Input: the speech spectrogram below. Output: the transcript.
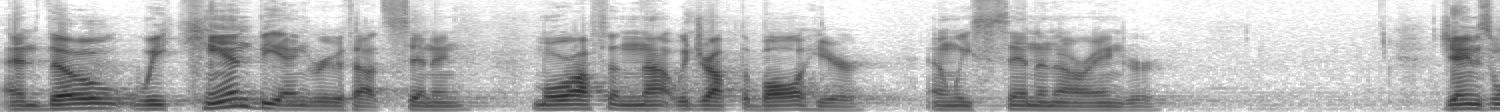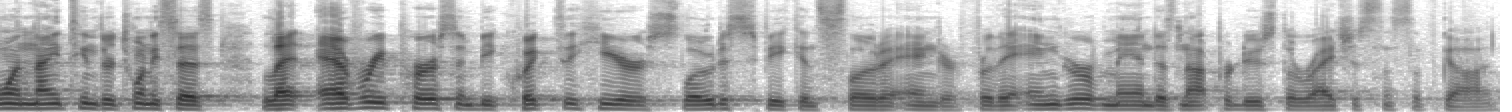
And though we can be angry without sinning, more often than not, we drop the ball here and we sin in our anger. James 1 19 through 20 says, Let every person be quick to hear, slow to speak, and slow to anger, for the anger of man does not produce the righteousness of God.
